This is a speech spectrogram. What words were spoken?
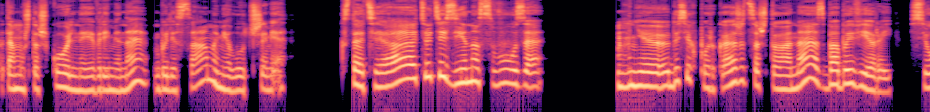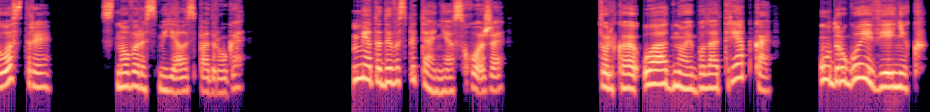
потому что школьные времена были самыми лучшими. Кстати, а тетя Зина с вуза? Мне до сих пор кажется, что она с бабой Верой, сестры. Снова рассмеялась подруга. Методы воспитания схожи. Только у одной была тряпка, у другой — веник.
